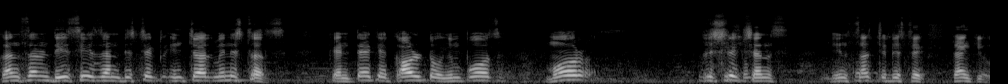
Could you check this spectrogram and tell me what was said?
concerned DCs and district in charge ministers can take a call to impose more restrictions in such districts. Thank you.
